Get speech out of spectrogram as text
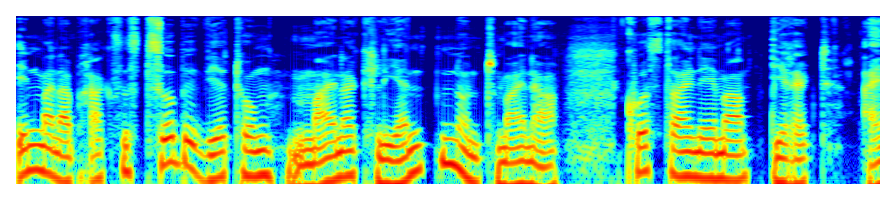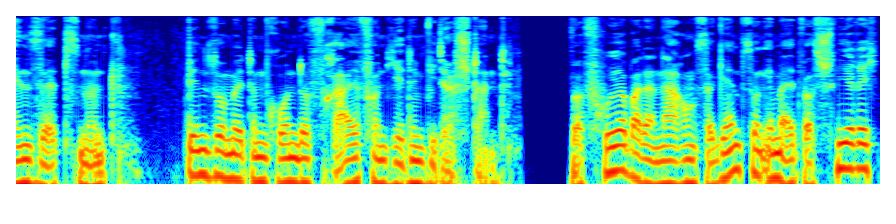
in meiner Praxis zur Bewirtung meiner Klienten und meiner Kursteilnehmer direkt einsetzen und bin somit im Grunde frei von jedem Widerstand. War früher bei der Nahrungsergänzung immer etwas schwierig,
